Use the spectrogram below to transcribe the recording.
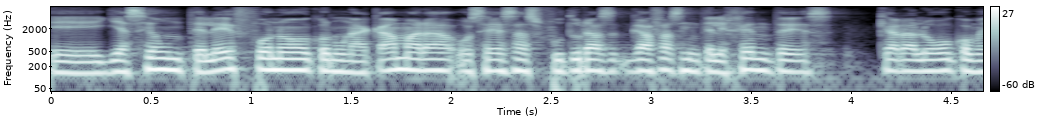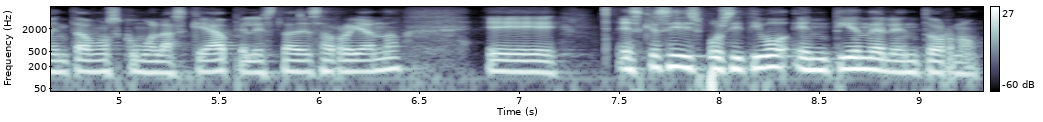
eh, ya sea un teléfono con una cámara, o sea, esas futuras gafas inteligentes que ahora luego comentamos como las que Apple está desarrollando, eh, es que ese dispositivo entiende el entorno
